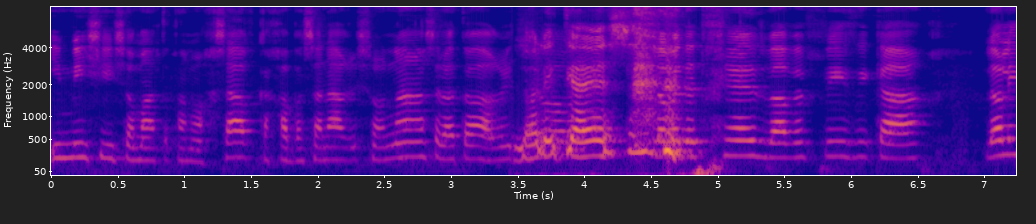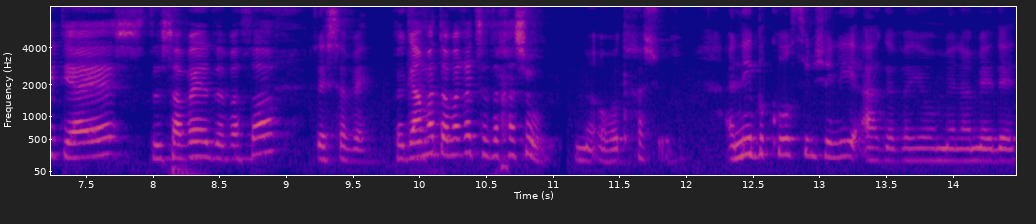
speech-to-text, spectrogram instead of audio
אם מישהי שומעת אותנו עכשיו, ככה בשנה הראשונה של התואר הראשון. לא להתייאש. לומדת חדווה ופיזיקה. לא להתייאש, זה שווה את זה בסוף? זה שווה. וגם את אומרת שזה חשוב. מאוד חשוב. אני בקורסים שלי, אגב, היום מלמדת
